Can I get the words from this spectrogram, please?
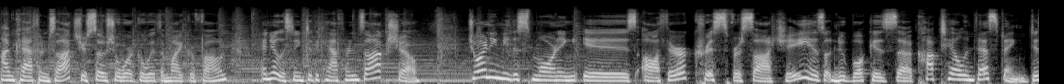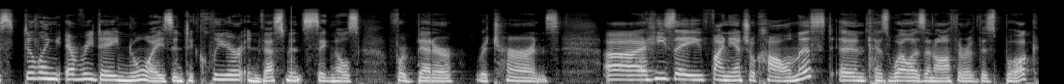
I'm Kathryn Zox, your social worker with a microphone, and you're listening to The Kathryn Zox Show. Joining me this morning is author Chris Versace. His new book is uh, Cocktail Investing, Distilling Everyday Noise into Clear Investment Signals for Better Returns. Uh, he's a financial columnist and as well as an author of this book,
